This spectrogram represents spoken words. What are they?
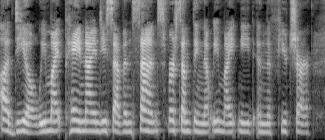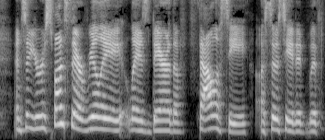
a deal. We might pay 97 cents for something that we might need in the future. And so your response there really lays bare the fallacy associated with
